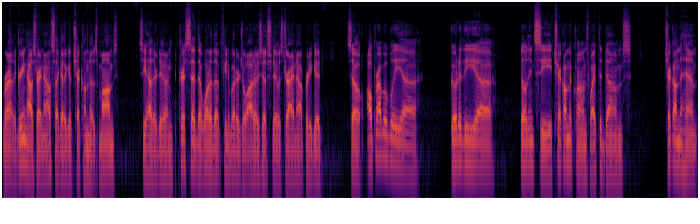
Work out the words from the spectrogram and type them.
running the greenhouse right now, so I got to go check on those moms, see how they're doing. Chris said that one of the peanut butter gelatos yesterday was drying out pretty good, so I'll probably uh, go to the uh, building C, check on the clones, wipe the domes, check on the hemp,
